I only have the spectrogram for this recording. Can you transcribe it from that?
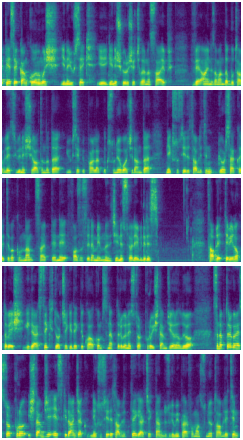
IPS ekran kullanılmış. Yine yüksek, e, geniş görüş açılarına sahip ve aynı zamanda bu tablet güneş ışığı altında da yüksek bir parlaklık sunuyor. Bu açıdan da Nexus 7 tabletin görsel kalite bakımından sahiplerini fazlasıyla memnun edeceğini söyleyebiliriz. Tablette 1.5 GHz'lik 4 çekirdekli Qualcomm Snapdragon S4 Pro işlemci yer alıyor. Snapdragon S4 Pro işlemci eski de ancak Nexus 7 tablette gerçekten düzgün bir performans sunuyor. Tabletin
